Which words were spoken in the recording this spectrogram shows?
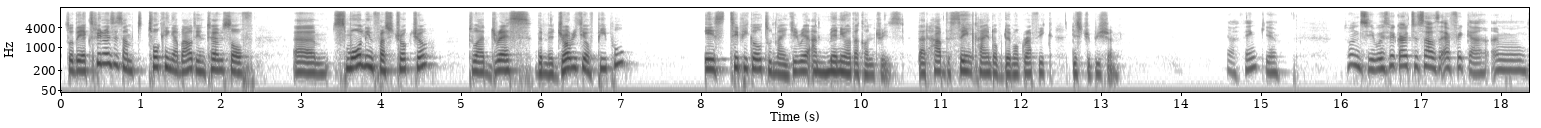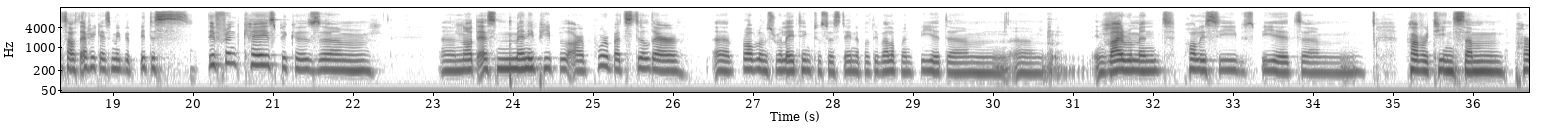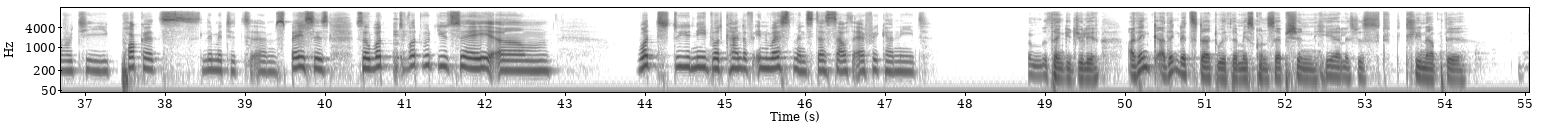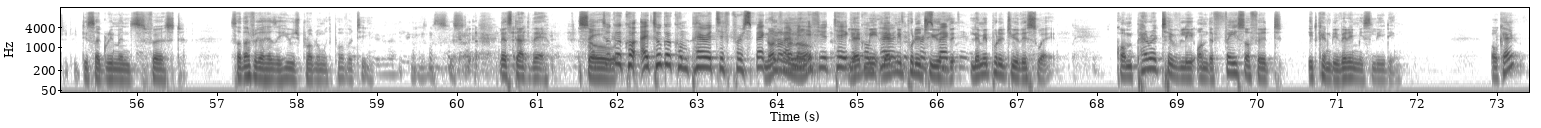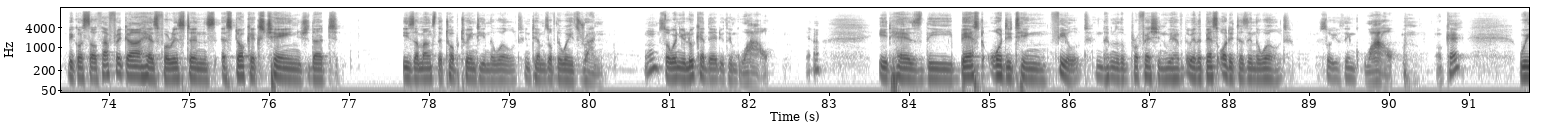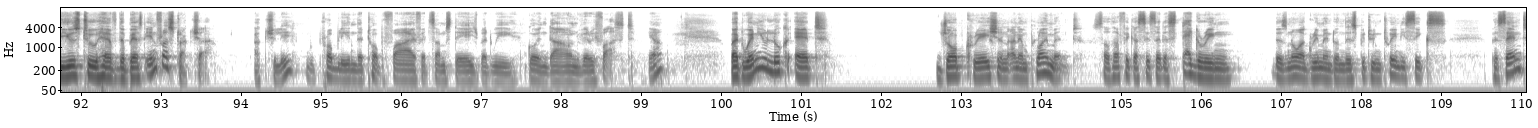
So the experiences I'm talking about in terms of um, small infrastructure to address the majority of people is typical to Nigeria and many other countries that have the same kind of demographic distribution. Yeah, thank you. Tunzi, with regard to South Africa, South Africa is maybe a bit a different case because um, uh, not as many people are poor, but still there are uh, problems relating to sustainable development, be it um, um, environment policies, be it um, poverty in some poverty pockets, limited um, spaces. So, what what would you say? Um, what do you need? What kind of investments does South Africa need? Um, thank you, Julia. I think I think let's start with a misconception here. Let's just clean up the disagreements first. South Africa has a huge problem with poverty. let's start there. So I took a, co- I took a comparative perspective. No, no, no, I mean, no. if you take let a me let me put it to you. Th- let me put it to you this way. Comparatively, on the face of it, it can be very misleading. Okay, because South Africa has, for instance, a stock exchange that is amongst the top 20 in the world in terms of the way it's run. Mm? So when you look at that, you think, wow. Yeah? It has the best auditing field in terms of the profession. We have we're the best auditors in the world. So you think, wow. okay. We used to have the best infrastructure. actually. We're probably in the top five at some stage, but we're going down very fast. Yeah? But when you look at job creation and unemployment, South Africa sits at a staggering, there's no agreement on this, between 26%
